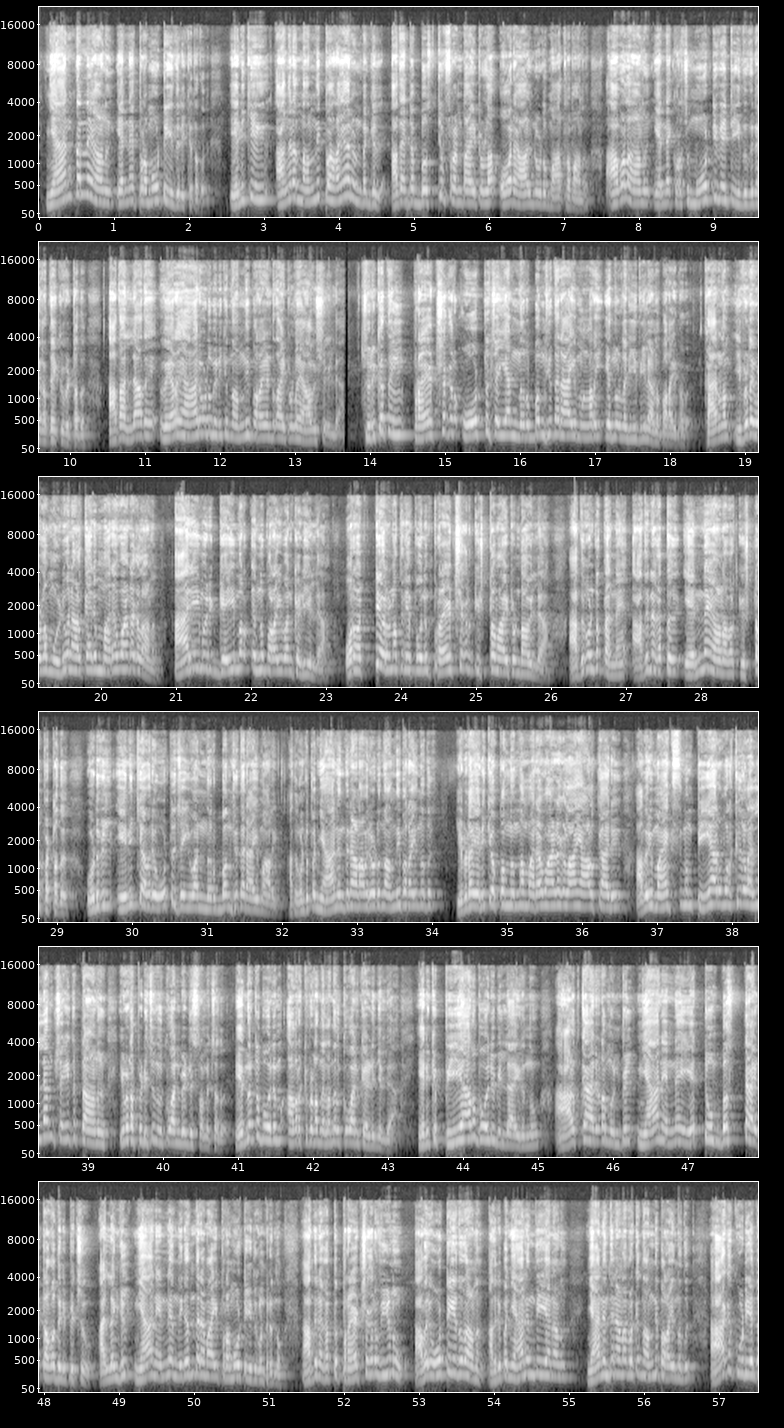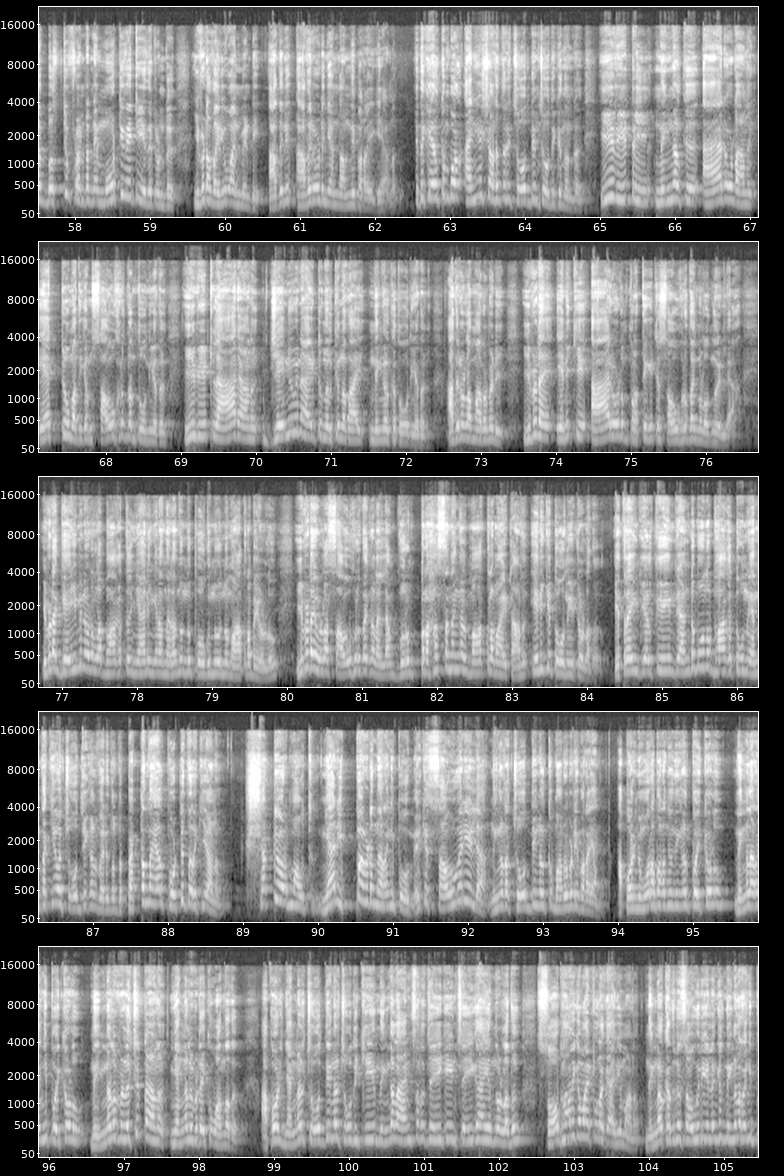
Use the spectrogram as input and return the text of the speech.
ഞാൻ തന്നെയാണ് എന്നെ പ്രൊമോട്ട് ചെയ്തിരിക്കുന്നത്. എനിക്ക് അങ്ങനെ നന്ദി പറയാനുണ്ടെങ്കിൽ അത് എന്റെ ബെസ്റ്റ് ഫ്രണ്ടായിട്ടുള്ള ഒരാളിനോട് മാത്രമാണ്. അവളാണ് എന്നെ കുറച്ച് മോട്ടിവേറ്റ് ചെയ്തതിനകത്തേക്ക് വിട്ടത്. അതല്ലാതെ വേറെ ആരോടും എനിക്ക് നന്ദി പറയേണ്ടതായിട്ടുള്ള ആവശ്യമില്ല. ചുരുക്കത്തിൽ പ്രേക്ഷകർ വോട്ട് ചെയ്യാൻ നിർബന്ധിതരായി മാറി എന്നുള്ള രീതിയിലാണ് പറയുന്നത്. കാരണം ഇവിടെയുള്ള മുഴുവൻ ആൾക്കാരും മരവാടകളാണ് ആരെയും ഒരു ഗെയിമർ എന്ന് പറയുവാൻ കഴിയില്ല. ഒരൊറ്റ ഒരെണ്ണത്തിനെ പോലും പ്രേക്ഷകർക്ക് ഇഷ്ടമായിട്ടുണ്ടാവില്ല. അതുകൊണ്ട് തന്നെ അതിനകത്ത് എന്നെയാണ് അവർക്ക് ഇഷ്ടപ്പെട്ടത്. ഒടുവിൽ എനിക്ക് അവരെ വോട്ട് ചെയ്യുവാൻ നിർബന്ധിതരായി മാറി. അതുകൊണ്ട് ഇപ്പം ഞാൻ എന്തിനാണ് അവരോട് നന്ദി പറയുന്നത്? ഇവിടെ എനിക്കൊപ്പം നിന്ന മരവാഴകളായ ആൾക്കാർ അവർ മാക്സിമം പി ആർ വർക്കുകളെല്ലാം ചെയ്തിട്ടാണ് ഇവിടെ പിടിച്ചു നിൽക്കുവാൻ വേണ്ടി ശ്രമിച്ചത്. എന്നിട്ട് പോലും അവർക്ക് ഇവിടെ നിലനിൽക്കുവാൻ കഴിഞ്ഞില്ല. എനിക്ക് പി ആർ പോലും ഇല്ലായിരുന്നു. ആൾക്കാരുടെ മുൻപിൽ ഞാൻ എന്നെ ഏറ്റവും ബെസ്റ്റായിട്ട് അവതരിപ്പിച്ചു. അല്ലെങ്കിൽ ഞാൻ എന്നെ നിരന്തരമായി പ്രൊമോട്ട് ചെയ്തുകൊണ്ടിരുന്നു. അതിനകത്ത് പ്രേക്ഷകർ വീണു. അവർ വോട്ട് ചെയ്തതാണ്. അതിനിപ്പോൾ ഞാൻ എന്ത് ചെയ്യാനാണ്? ഞാൻ എന്തിനാണ് അവർക്ക് നന്ദി പറയുന്നത്? ആകെ കൂടി എന്റെ ബെസ്റ്റ് ഫ്രണ്ട് എന്നെ മോട്ടിവേറ്റ് ചെയ്തിട്ടുണ്ട് ഇവിടെ വരുവാൻ വേണ്ടി. അതിന് അവരോട് ഞാൻ നന്ദി പറയുകയാണ്. ഇത് കേൾക്കുമ്പോൾ അനീഷ് അടുത്തൊരു ചോദ്യം ചോദിക്കുന്നുണ്ട് ഈ വീട്ടിൽ നിങ്ങൾക്ക് ആരോടാണ് ഏറ്റവും അധികം സൗഹൃദം തോന്നിയത്? ഈ വീട്ടിൽ ആരാണ് ജെന്യൂൻ ആയിട്ട് നിൽക്കുന്നതായി നിങ്ങൾക്ക് തോന്നിയത്? അതിനുള്ള മറുപടി ഇവിടെ എനിക്ക് ആരോടും പ്രത്യേകിച്ച് സൗഹൃദങ്ങളൊന്നുമില്ല. ഇവിടെ ഗെയിമിനോടുള്ള ഭാഗത്തിൽ ഞാൻ ഇങ്ങനെ നിലനിന്ന് പോകുന്നു എന്ന് മാത്രമേ ഉള്ളൂ. ഇവിടെയുള്ള സൗഹൃദങ്ങളെല്ലാം വെറും പ്രഹസനങ്ങൾ മാത്രമായിട്ടാണ് എനിക്ക് തോന്നിയിട്ടുള്ളത്. ഇത്രയും കേൾക്കുകയും രണ്ട് മൂന്ന് ഭാഗത്തു നിന്ന് എന്തൊക്കെയോ ചോദ്യങ്ങൾ വരുന്നുണ്ട്. പെട്ടെന്ന് അയാൾ പൊട്ടിത്തെറിക്കുകയാണ്. ഷട്ട് യുവർ മൗത്ത് ഞാൻ ഇപ്പൊ ഇവിടെ നിന്ന് ഇറങ്ങിപ്പോകും. എനിക്ക് സൗകര്യമില്ല നിങ്ങളുടെ ചോദ്യങ്ങൾക്ക് മറുപടി പറയാൻ. അപ്പോൾ നൂറ പറഞ്ഞു നിങ്ങൾ പൊയ്ക്കോളൂ. നിങ്ങൾ ഇറങ്ങി പൊയ്ക്കോളൂ നിങ്ങൾ വിളിച്ചിട്ടാണ് ഞങ്ങൾ ഇവിടേക്ക് വന്നത്. അപ്പോൾ ഞങ്ങൾ ചോദ്യങ്ങൾ ചോദിക്കുകയും നിങ്ങൾ ആൻസർ ചെയ്യുകയും ചെയ്യുക എന്നുള്ളത് സ്വാഭാവികമായിട്ടുള്ള കാര്യമാണ്. നിങ്ങൾക്കതിന് സൗകര്യമില്ലെങ്കിൽ നിങ്ങൾ ഇറങ്ങി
